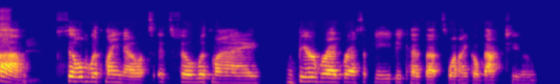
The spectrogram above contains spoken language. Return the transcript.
Um, filled with my notes. It's filled with my beer bread recipe because that's what I go back to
